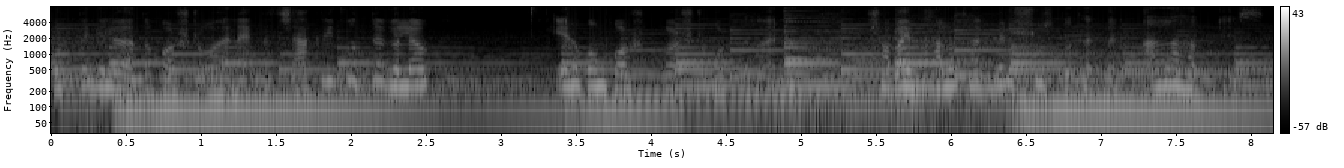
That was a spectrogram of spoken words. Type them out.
করতে গেলেও এত কষ্ট হয় না, একটা চাকরি করতে গেলেও এরকম কষ্ট কষ্ট করতে হয় না। সবাই ভালো থাকবেন, সুস্থ থাকবেন। আল্লাহ হাফিজ।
